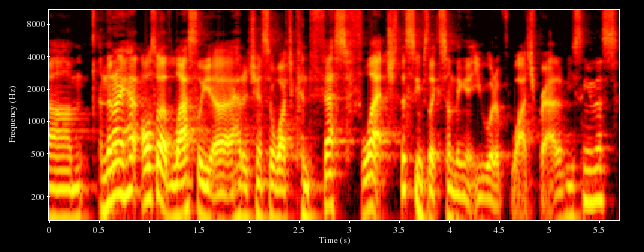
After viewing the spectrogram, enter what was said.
Um, and then I had also had lastly uh, had a chance to watch Confess Fletch. This seems like something that you would have watched, Brad. Have you seen this?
